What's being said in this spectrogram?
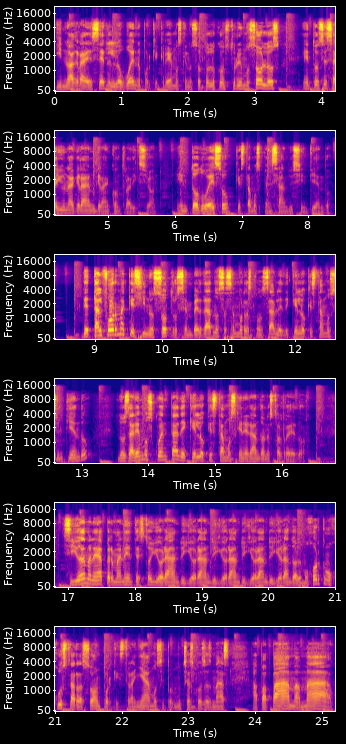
y no agradecerle lo bueno porque creemos que nosotros lo construimos solos, entonces hay una gran, gran contradicción en todo eso que estamos pensando y sintiendo. De tal forma que si nosotros en verdad nos hacemos responsables de qué es lo que estamos sintiendo, nos daremos cuenta de qué es lo que estamos generando a nuestro alrededor. Si yo de manera permanente estoy llorando y llorando y llorando y llorando y llorando, a lo mejor con justa razón, porque extrañamos y por muchas cosas más a papá, mamá,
